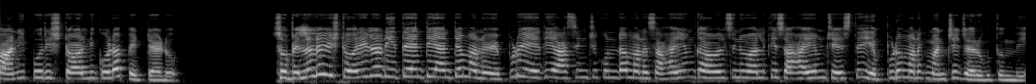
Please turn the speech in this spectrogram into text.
పానీపూరి స్టాల్‌ని కూడా పెట్టాడు. సో పిల్లలు ఈ స్టోరీలో నీతి ఏంటి అంటే మనం ఎప్పుడు ఏది ఆశించకుండా మన సహాయం కావాల్సిన వాళ్ళకి సహాయం చేస్తే ఎప్పుడూ మనకు మంచి జరుగుతుంది.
